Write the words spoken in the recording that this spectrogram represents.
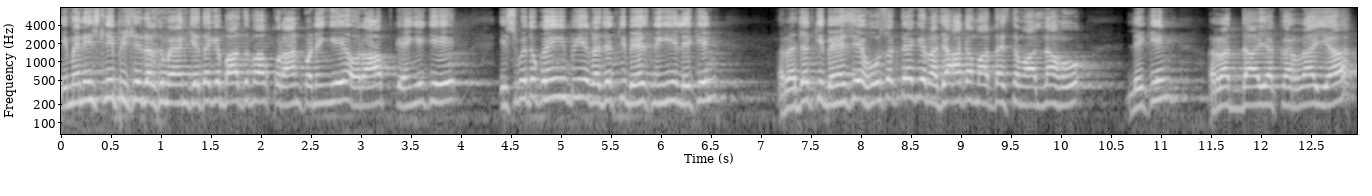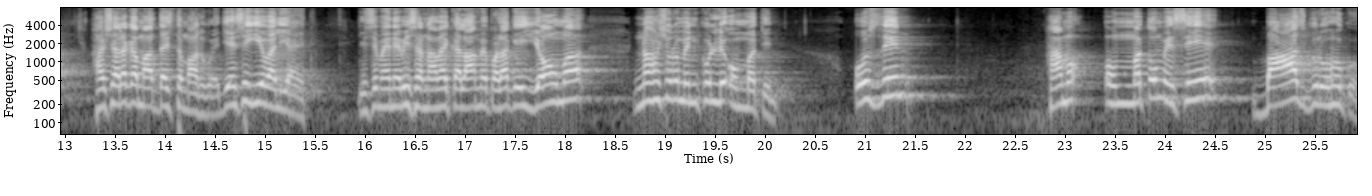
ये मैंने इसलिए पिछले दरस में बयान किया था कि बाद दफ़ा आप कुरान पढ़ेंगे और आप कहेंगे कि इसमें तो कहीं भी रजत की बहस नहीं है, लेकिन रजत की बहस ये हो सकता है कि रजा का मादा इस्तेमाल ना हो, लेकिन रद्दा या कर्रा या हशरा का मादा इस्तेमाल हुआ है। जैसे ये वाली आयत, जिसे मैंने अभी सरनामा कलाम में पढ़ा कि यौम नहशुर मिनकुल्ल उम्मतिन। उस दिन हम उम्मतों में से बाज़ ग्रोहों को,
